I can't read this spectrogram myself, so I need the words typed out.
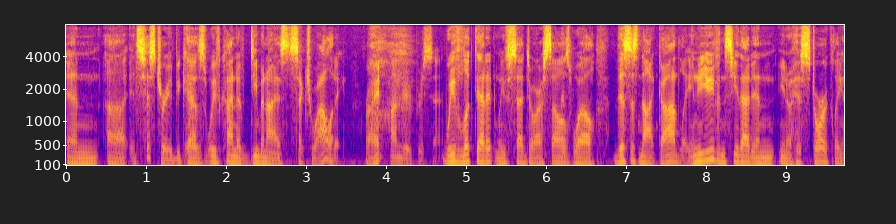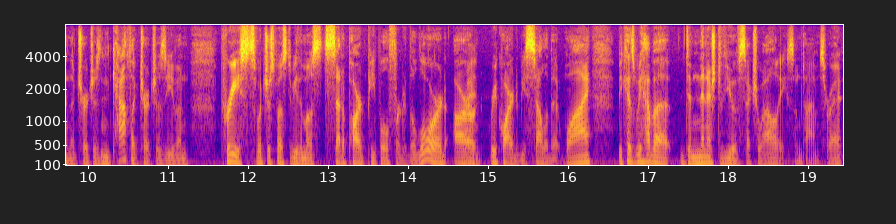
in uh, its history because we've kind of demonized sexuality, right? Hundred percent. We've looked at it and we've said to ourselves, well, this is not godly. And you even see that in, you know, historically in the churches, in Catholic churches even, priests, which are supposed to be the most set apart people for the Lord, are Right. required to be celibate. Why? Because we have a diminished view of sexuality sometimes, right?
